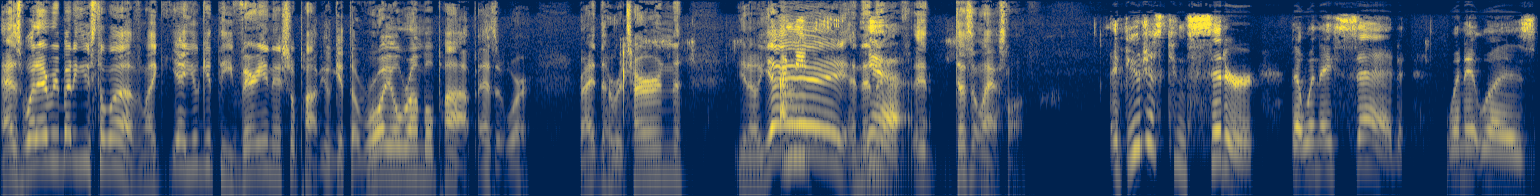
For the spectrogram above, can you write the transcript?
as what everybody used to love. Like, yeah, you'll get the very initial pop. You'll get the Royal Rumble pop, as it were, right? The return, you know, yay, and then yeah. it, it doesn't last long. If you just consider that when they said when it was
